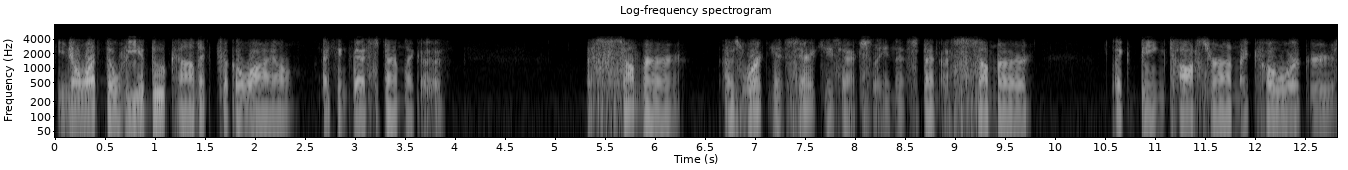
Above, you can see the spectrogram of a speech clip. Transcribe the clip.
You know what? The Weeaboo comic took a while. I think that spent like a a summer. I was working at Syracuse actually, and that spent a summer like being tossed around my coworkers,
